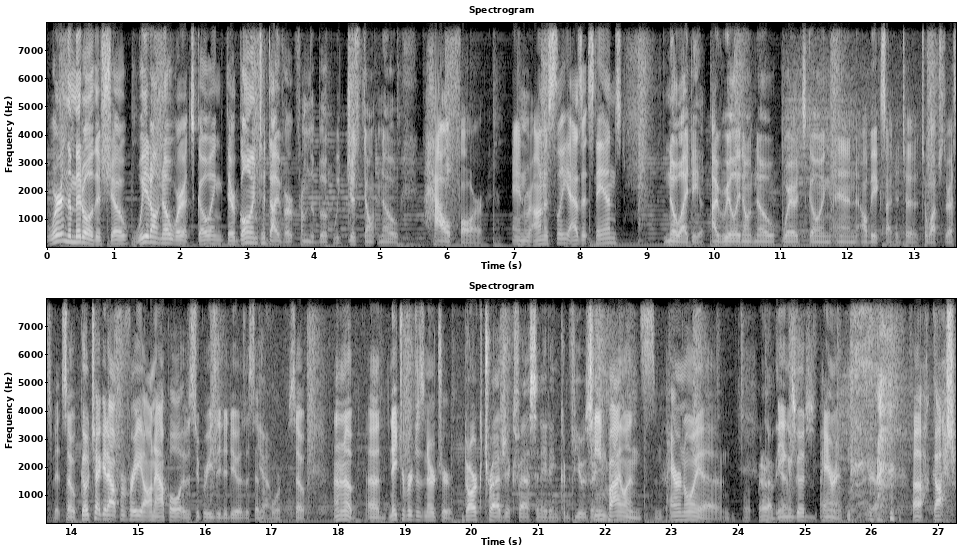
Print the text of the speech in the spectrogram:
we're in the middle of this show. We don't know where it's going. They're going to divert from the book. We just don't know how far. And honestly, as it stands, no idea. I really don't know where it's going, and I'll be excited to, to watch the rest of it. So go check it out for free on Apple. It was super easy to do, as I said Yeah. before. So I don't know. Uh, nature versus nurture, Dark, tragic, fascinating, confusing. teen violence, and paranoia, and we don't have the being a good parent. oh, gosh.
